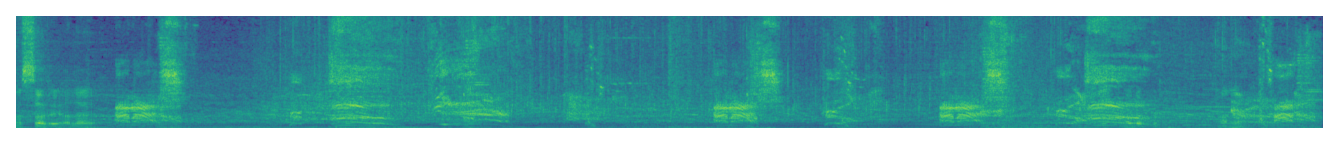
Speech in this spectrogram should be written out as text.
No sorry, ale dobra. O nie.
